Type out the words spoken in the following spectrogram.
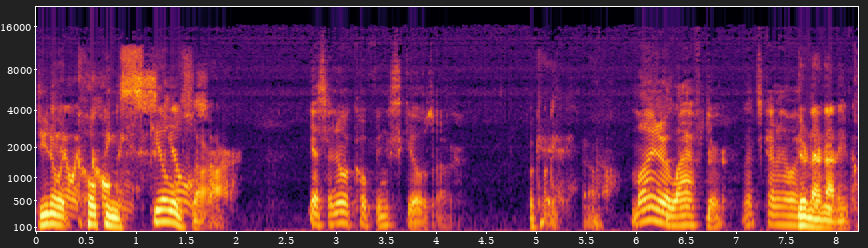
Do you know what coping skills are? Yes, I know what coping skills are. Okay. well, oh. oh. Mine are laughter. That's kind of how I. they're think. not even.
